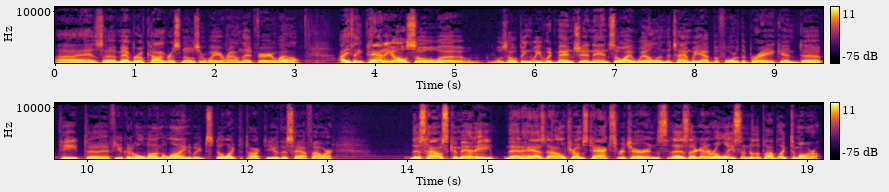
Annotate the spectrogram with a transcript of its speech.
uh, as a member of Congress, knows her way around that very well. I think Patty also uh, was hoping we would mention, and so I will in the time we have before the break. And uh, Pete, uh, if you could hold on the line, we'd still like to talk to you this half hour. This House committee that has Donald Trump's tax returns says they're going to release them to the public tomorrow.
